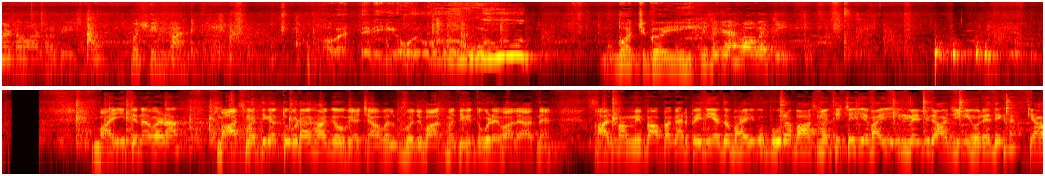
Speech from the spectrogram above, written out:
मैं टमाटर पीसता हूँ मशीन का अबे तेरी की ओए, ओए, बच गई। जैसे क्या हुआ बच्ची? भाई इतना बड़ा बासमती का टुकड़ा खा के हो गया चावल वो जो बासमती के टुकड़े वाले आते हैं। आज मम्मी पापा घर पे नहीं है तो भाई को पूरा बासमती चाहिए। भाई इनमें भी राज़ी नहीं हो रहे। देखना क्या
